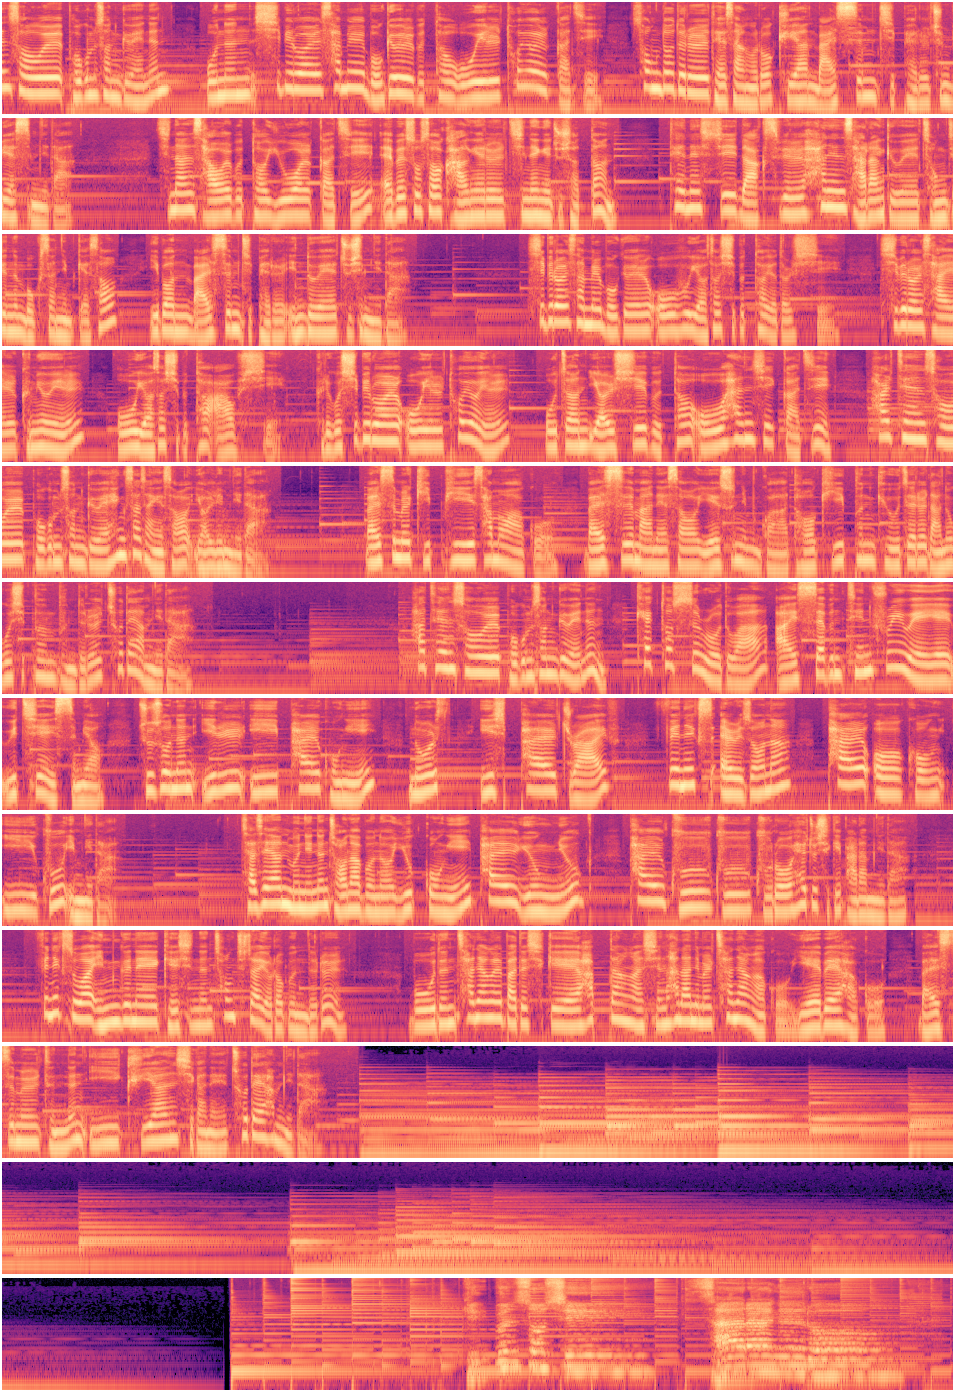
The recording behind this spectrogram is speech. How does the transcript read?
하트앤서울 복음선교회는 오는 11월 3일 목요일부터 5일 토요일까지 성도들을 대상으로 귀한 말씀 집회를 준비했습니다. 지난 4월부터 6월까지 에베소서 강해를 진행해 주셨던 테네시 낙스빌 한인사랑교회 정진은 목사님께서 이번 말씀 집회를 인도해 주십니다. 11월 3일 목요일 오후 6시부터 8시, 11월 4일 금요일 오후 6시부터 9시, 그리고 11월 5일 토요일 오전 10시부터 오후 1시까지 할트앤 서울 복음선교회 행사장에서 열립니다. 말씀을 깊이 사모하고 말씀 안에서 예수님과 더 깊은 교제를 나누고 싶은 분들을 초대합니다. 하트앤서울 복음선교회는 캡터스 로드와 I-17 프리웨이에 위치해 있으며 주소는 12802 North 28 Drive, 피닉스, 애리조나 85029입니다. 자세한 문의는 전화번호 602-866-8999로 해주시기 바랍니다. 피닉스와 인근에 계시는 청취자 여러분들을 모든 찬양을 받으시기에 합당하신 하나님을 찬양하고 예배하고 말씀을 듣는 이 귀한 시간에 초대합니다. 소식 사랑으로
